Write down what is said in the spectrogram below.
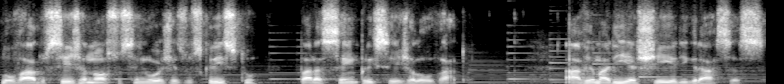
Louvado seja nosso Senhor Jesus Cristo, para sempre seja louvado. Ave Maria, cheia de graças,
